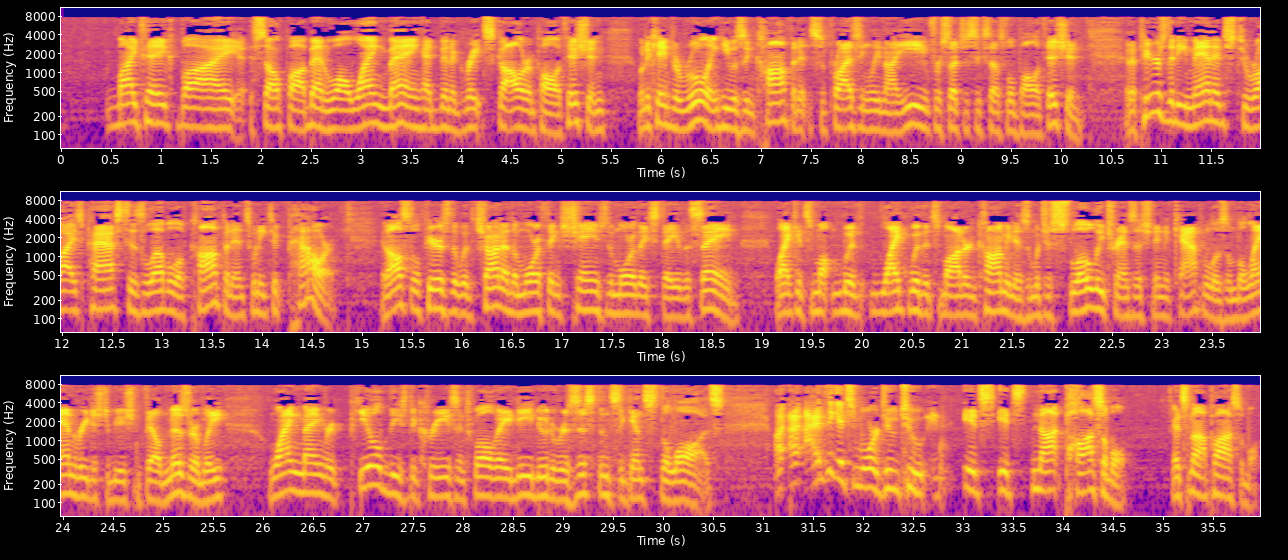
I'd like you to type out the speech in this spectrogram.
my take by Southpaw Ben. While Wang Mang had been a great scholar and politician, when it came to ruling, he was incompetent, surprisingly naive for such a successful politician. It appears that he managed to rise past his level of competence when he took power. It also appears that with China, the more things change, the more they stay the same. Like it's with like with its modern communism, which is slowly transitioning to capitalism. The land redistribution failed miserably. Wang Mang repealed these decrees in 12 AD due to resistance against the laws. I, I think it's more due to it's it's not possible. It's not possible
